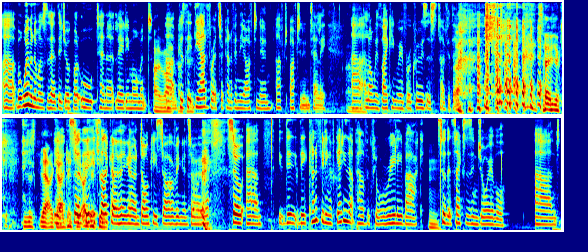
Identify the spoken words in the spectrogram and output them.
Uh, but women amongst us, they joke about oh, TENA lady moment. Oh, right, Because okay. the, the adverts are kind of in the afternoon, after, afternoon telly, Ah. uh, along with Viking River cruises type of thing. so you you just yeah okay I get so you I get it's you. that kind of thing, you know, donkey starving and so on. so um, the the kind of feeling of getting that pelvic floor really back, Mm. so that sex is enjoyable, and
